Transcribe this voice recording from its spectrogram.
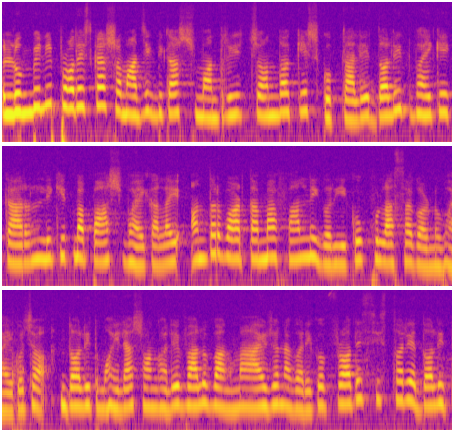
लुम्बिनी प्रदेशका सामाजिक विकास मन्त्री चन्दकेश गुप्ताले दलित भएकै कारण लिखितमा पास भएकालाई अन्तर्वार्तामा फाल्ने गरिएको खुलासा गर्नुभएको छ। दलित महिला संघले बालुबाङमा आयोजना गरेको प्रदेश स्तरीय दलित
